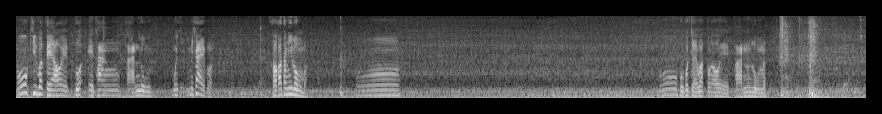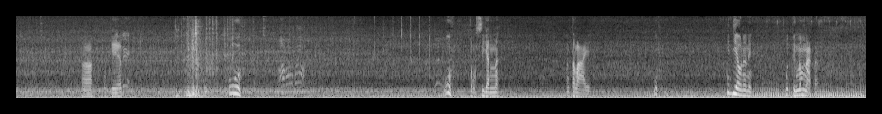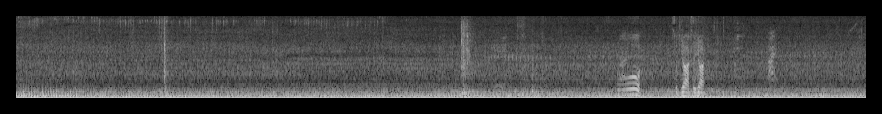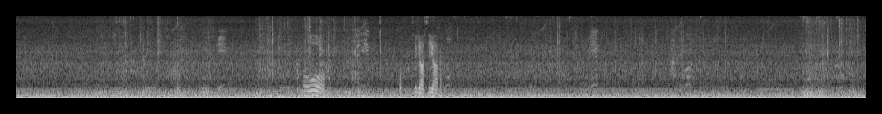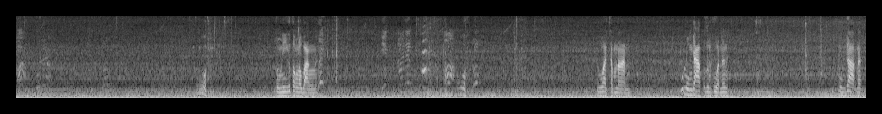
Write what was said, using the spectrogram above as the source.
โอ้คิดว่าแต่เอาไอ้ตัวไอ้ทางฐานลงไม่ไม่ใช่ป่ะเขาเขาทางนี้ลงป่ะอ๋อโอ้ผมเข้าใจว่าต้องเอาไอ้ผานนั้นลงนะอ่าโอเคครับอู้อู้ต้องเซียนนะอันตราย นิดเดียวนะนี่พูดถึงน้ำหนักอะโอ้ สุดยอด สุดยอด โอ้โอ้ สุดยอดสุดยอดนะตรงนี้ก็ต้องระวังนะโอ้ดูว่าชำนาญลงยากพอสมควรนั่นลงยากนะ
